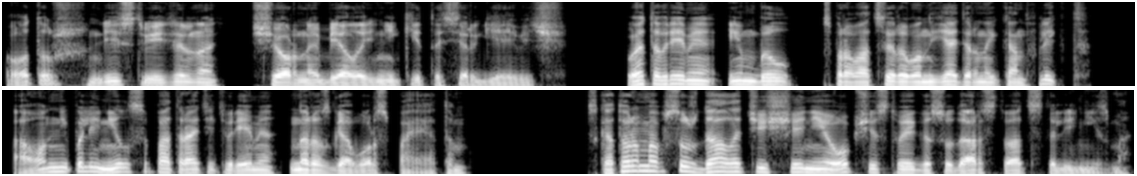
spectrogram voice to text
Вот уж действительно черно-белый Никита Сергеевич. В это время им был спровоцирован ядерный конфликт, а он не поленился потратить время на разговор с поэтом, с которым обсуждал очищение общества и государства от сталинизма.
